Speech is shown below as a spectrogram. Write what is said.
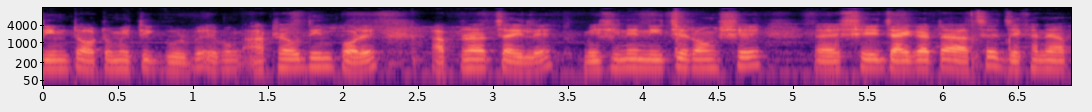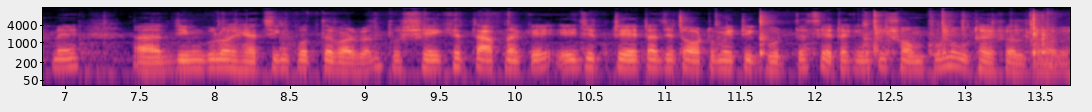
ডিমটা অটোমেটিক ঘুরবে এবং আঠারো দিন পরে আপনারা চাইলে মেশিনের নিচের অংশে সেই জায়গাটা আছে যেখানে আপনি ডিমগুলো হ্যাচিং করতে পারবেন। তো সেই ক্ষেত্রে আপনাকে এই যে ট্রেটা যেটা অটোমেটিক ঘুরতেছে, এটা কিন্তু সম্পূর্ণ উঠাই ফেলতে হবে।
